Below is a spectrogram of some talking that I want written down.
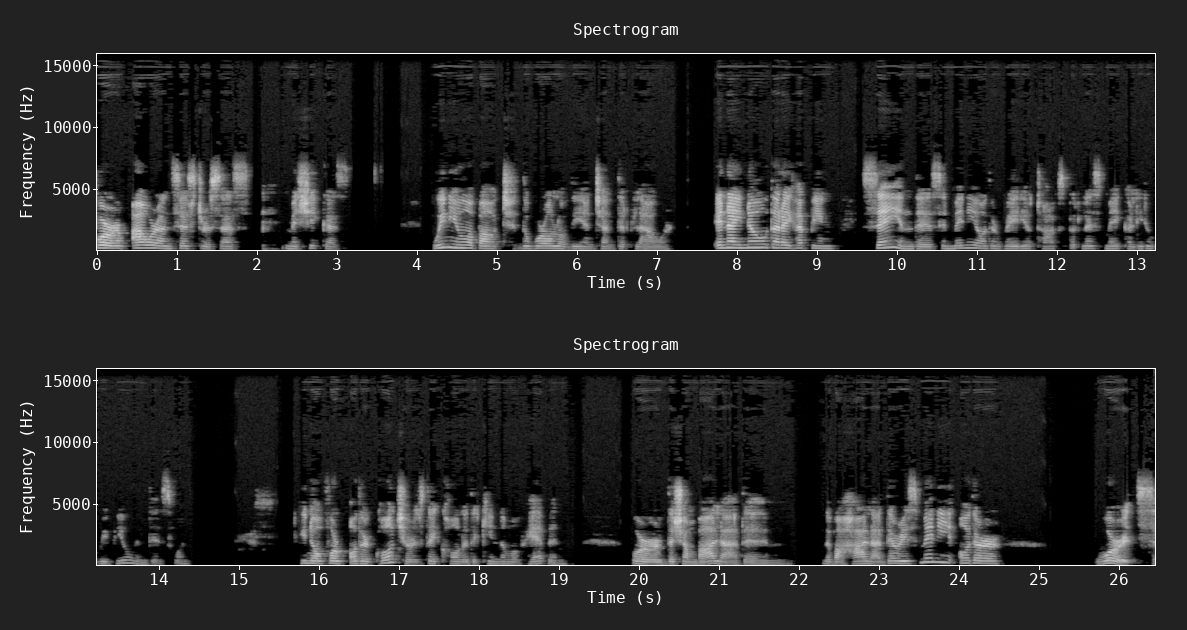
for our ancestors as Mexicas, we knew about the world of the enchanted flower. And I know that I have been saying this in many other radio talks, but let's make a little review in this one. You know, for other cultures, they call it the kingdom of heaven, or the Shambhala, the, the Valhalla. There is many other words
